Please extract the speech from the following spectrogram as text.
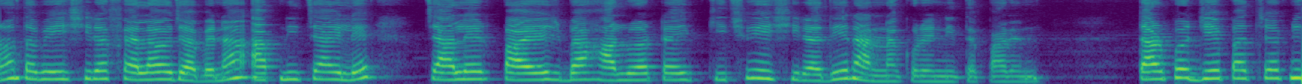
না, তবে এই শিরা ফেলাও যাবে না। আপনি চাইলে চালের পায়েস বা হালুয়া টাইপ কিছু এই শিরা দিয়ে রান্না করে নিতে পারেন। তারপর যে পাত্রে আপনি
